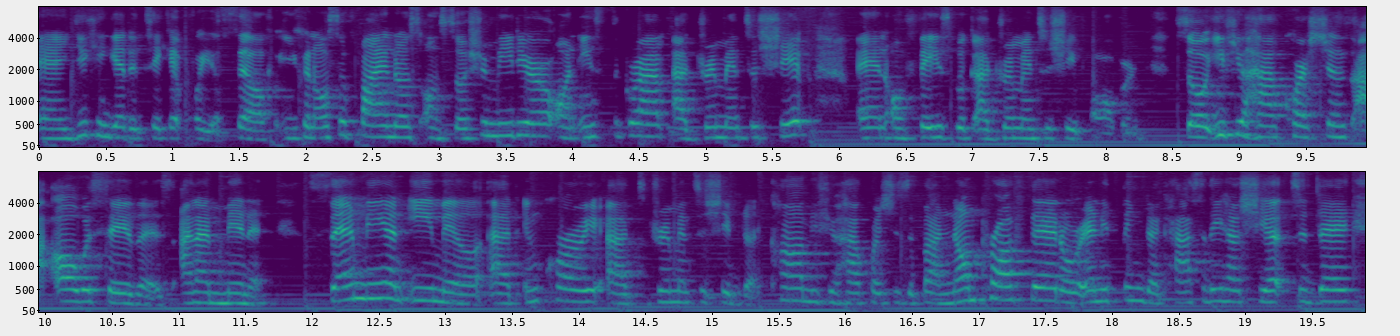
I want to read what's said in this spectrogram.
and you can get a ticket for yourself. You can also find us on social media on Instagram at Dream Mentorship and on Facebook at Dream Mentorship Auburn. So if you have questions, I always say this and I mean it send me an email at inquiry at dreammentorship.com if you have questions about nonprofit or anything that Cassidy has shared today.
